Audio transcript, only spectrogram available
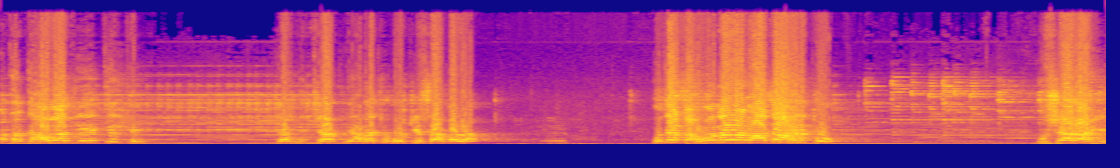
आता दहा वाजले येतील ते. त्यांनी चार ज्ञानाच्या गोष्टी सांगाव्या. उद्याचा होणारा राजा आहे तो. हुशार आहे.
